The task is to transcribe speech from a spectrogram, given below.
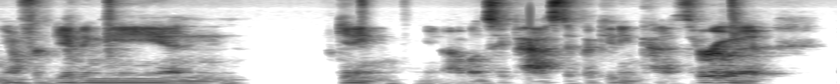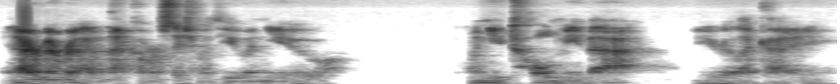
you know forgiving me and getting you know i wouldn't say past it but getting kind of through it and i remember having that conversation with you when you when you told me that you were like, I,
